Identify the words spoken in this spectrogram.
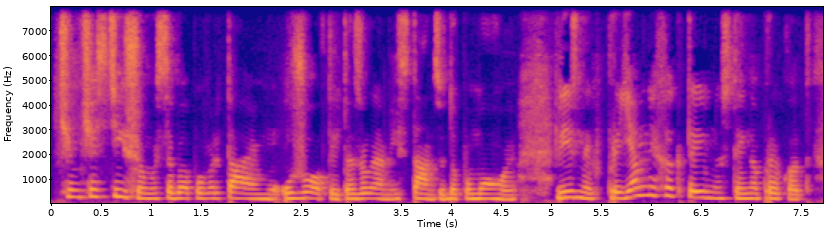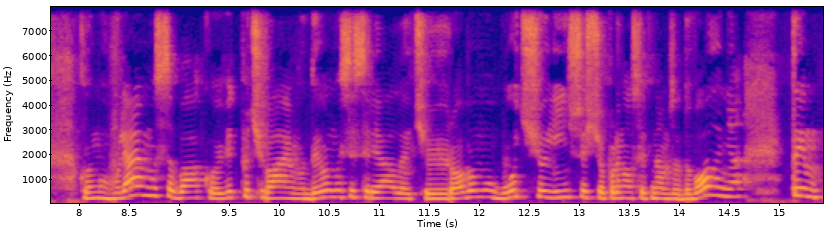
Чим частіше ми себе повертаємо у жовтий та зелений стан за допомогою різних приємних активностей, наприклад, коли ми гуляємо з собакою, відпочиваємо, дивимося серіали чи робимо будь-що інше, що приносить нам задоволення, тим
